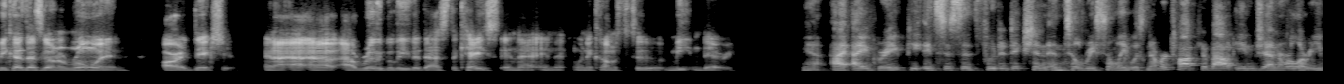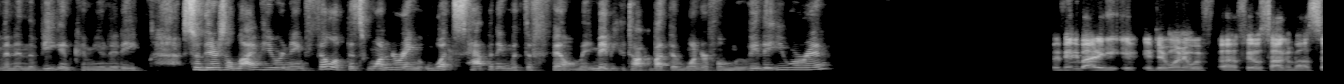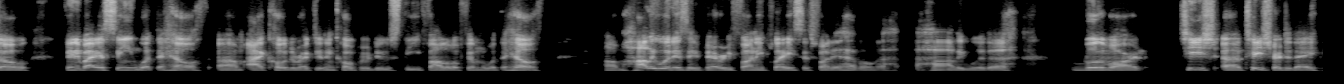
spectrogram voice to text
because that's going to ruin our addiction. And I, I, I really believe that that's the case in that in the, when it comes to meat and dairy. Yeah, I, I agree. It's just that food addiction until recently was never talked about in general or even in the vegan community. So there's a live viewer named Philip that's wondering what's happening with the film. Maybe you could talk about the wonderful movie that you were in if anybody, if, if they're wondering what uh, Phil's talking about, so if anybody has seen What the Health, um, I co-directed and co-produced the follow-up film to What the Health. Um, Hollywood is a very funny place. It's funny to have on a, Hollywood uh, Boulevard t- uh, t-shirt today,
